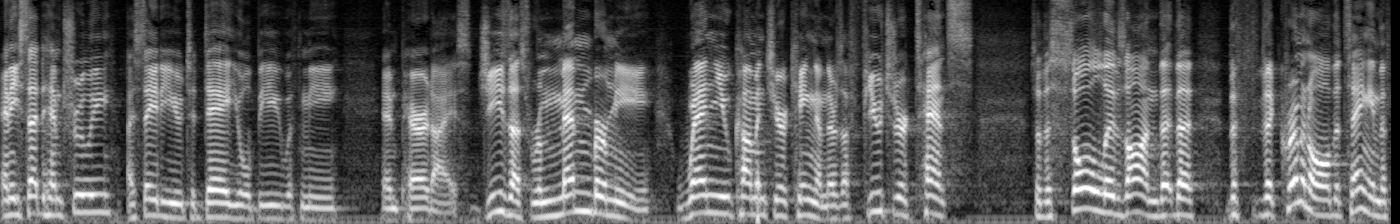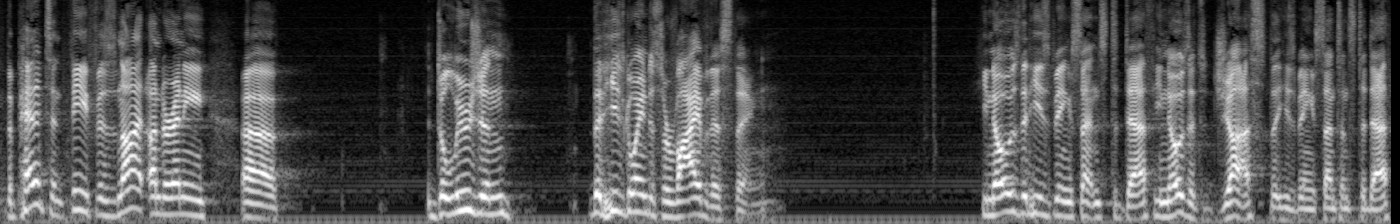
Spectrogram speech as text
And he said to him, Truly, I say to you, today you will be with me in paradise. Jesus, remember me when you come into your kingdom. There's a future tense. So the soul lives on. The, the, the, the criminal that's hanging, the, the penitent thief, is not under any uh, delusion that he's going to survive this thing. He knows that he's being sentenced to death. He knows it's just that he's being sentenced to death.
